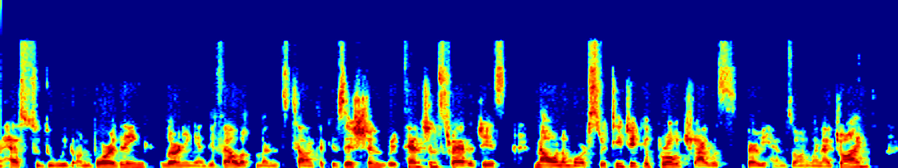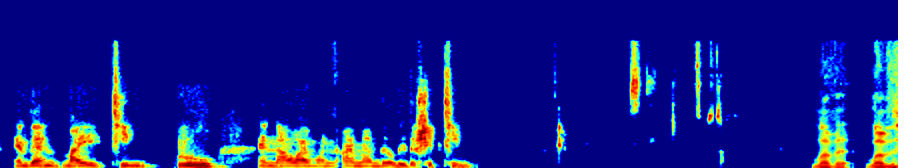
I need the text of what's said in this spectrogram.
has to do with onboarding, learning and development, talent acquisition, retention strategies. Now on a more strategic approach, I was very hands-on when I joined, and then my team grew, and now I'm on I'm on the leadership team. Love it. Love.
